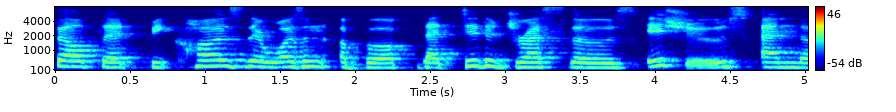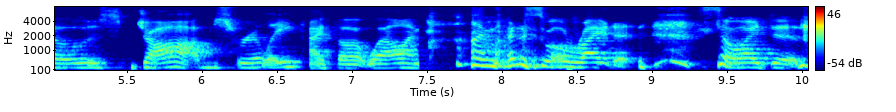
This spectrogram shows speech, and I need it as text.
felt that because there wasn't a book that did address those issues and those jobs, really, I thought, well, I'm, I might as well write it. So I did.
